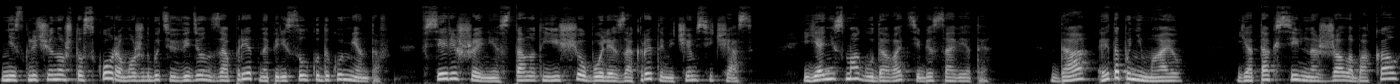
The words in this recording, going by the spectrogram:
Не исключено, что скоро может быть введен запрет на пересылку документов. Все решения станут еще более закрытыми, чем сейчас. Я не смогу давать тебе советы. Да, это понимаю. Я так сильно сжала бокал,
